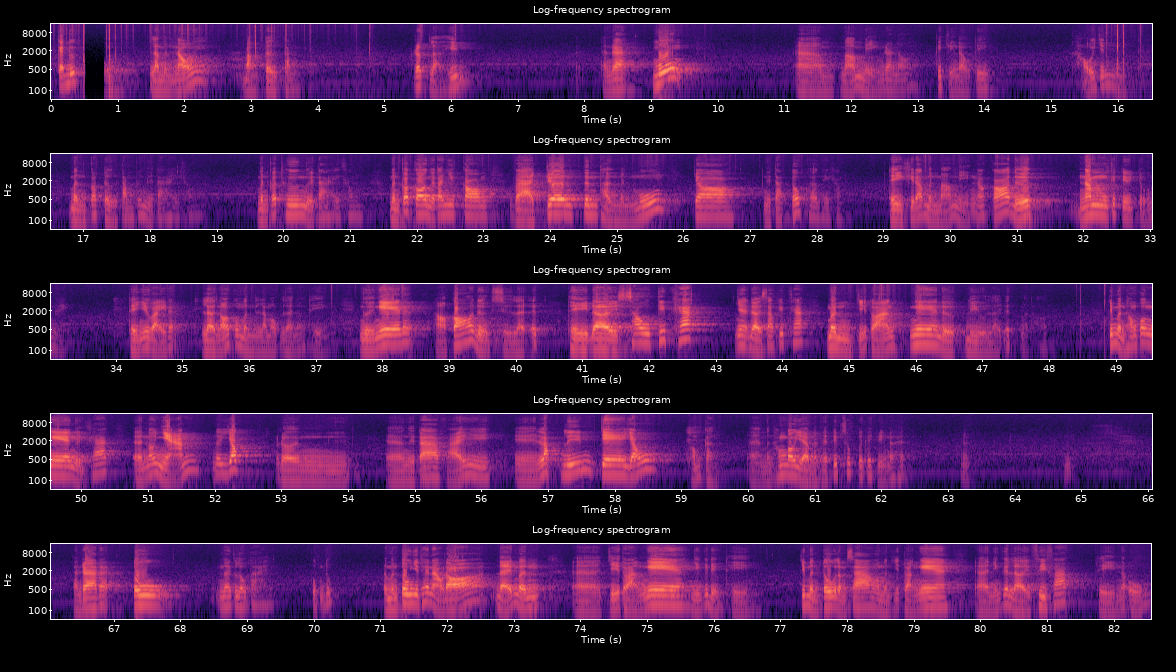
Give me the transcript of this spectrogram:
cái bước cùng là mình nói bằng từ tâm. Rất là hiếm. Thành ra muốn à, mở miệng ra nói cái chuyện đầu tiên hỏi chính mình mình có từ tâm với người ta hay không? Mình có thương người ta hay không? Mình có coi người ta như con và trên tinh thần mình muốn cho người ta tốt hơn hay không? Thì khi đó mình mở miệng, nó có được năm cái tiêu chuẩn này. Thì như vậy đó, lời nói của mình là một lời nói thiện. Người nghe đó, họ có được sự lợi ích. Thì đời sau kiếp khác, nha, đời sau kiếp khác, mình chỉ toàn nghe được điều lợi ích mà thôi. Chứ mình không có nghe người khác Ờ, nói nhảm nói dốc rồi ờ, người ta phải ờ, lấp liếm che giấu không cần. À, mình không bao giờ mình phải tiếp xúc với cái chuyện đó hết. Ừ. Thành ra đó tu nơi cái lỗ tai cũng đúng. Rồi mình tu như thế nào đó để mình à, chỉ toàn nghe những cái điều thiện. Chứ mình tu làm sao mà mình chỉ toàn nghe à, những cái lời phi pháp thì nó uổng.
